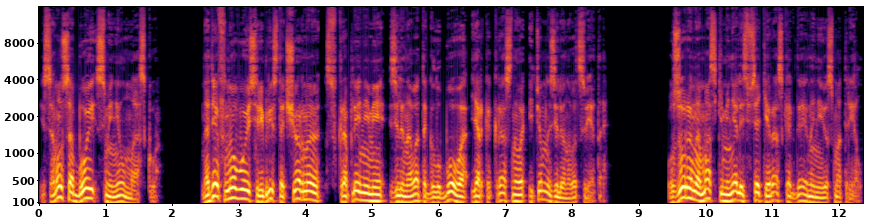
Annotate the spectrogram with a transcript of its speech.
И, само собой, сменил маску. Надев новую серебристо-черную с вкраплениями зеленовато-голубого, ярко-красного и темно-зеленого цвета. Узоры на маске менялись всякий раз, когда я на нее смотрел.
